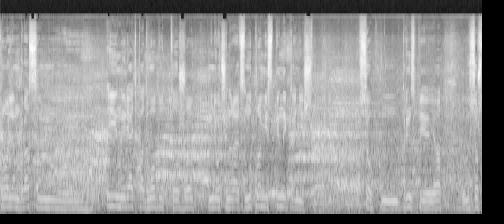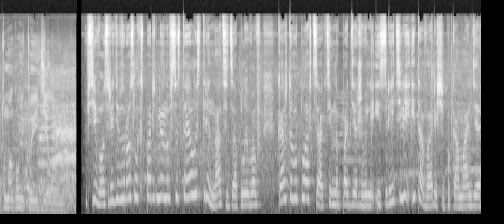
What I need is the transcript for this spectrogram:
Кролем, брасом э, и нырять под воду тоже мне очень нравится. Ну, кроме спины, конечно. Все, в принципе, я все, что могу, то и делаю. Всего среди взрослых спортсменов состоялось 13 заплывов. Каждого пловца активно поддерживали и зрители, и товарищи по команде.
